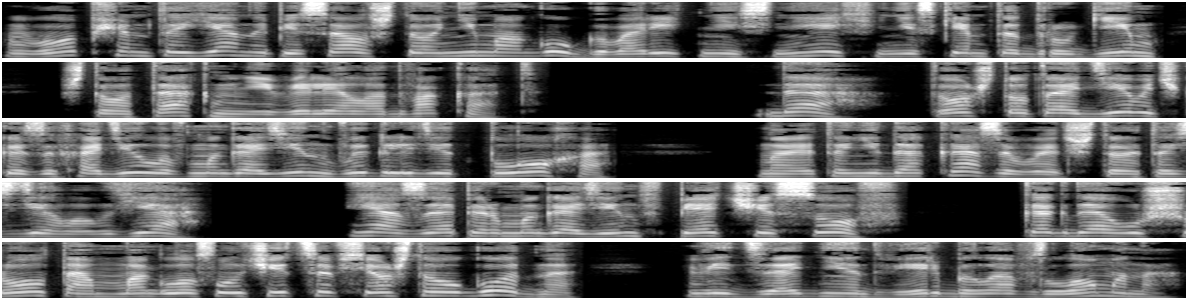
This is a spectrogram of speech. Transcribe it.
В общем-то, я написал, что не могу говорить ни с ней, ни с кем-то другим, что так мне велел адвокат. Да, то, что та девочка заходила в магазин, выглядит плохо, но это не доказывает, что это сделал я. Я запер магазин в пять часов. Когда ушел, там могло случиться все, что угодно, ведь задняя дверь была взломана.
